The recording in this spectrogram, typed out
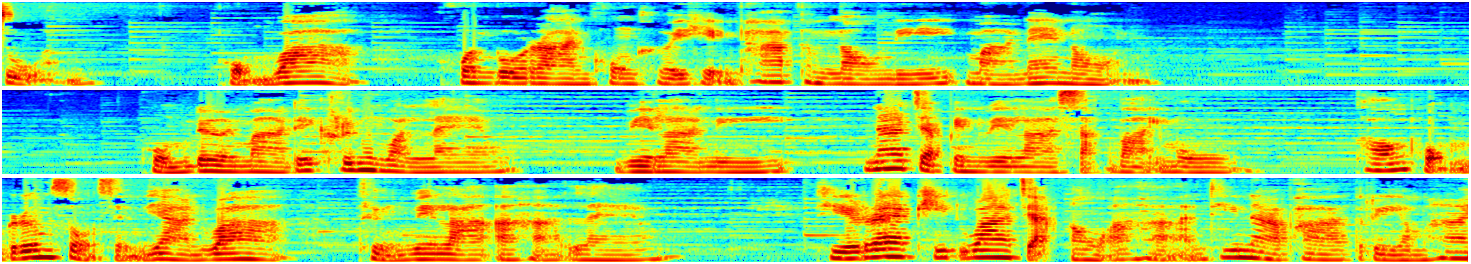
สวน ผมว่าคนโบราณคงเคยเห็นภาพทำนองนี้มาแน่นอน ผมเดินมาได้ครึ่งวันแล้ว เวลานี้น่าจะเป็นเวลาสักบ่ายโมง ท้องผมเริ่มส่งสัญญาณว่า ถึงเวลาอาหารแล้ว ทีแรกคิดว่าจะเอาอาหารที่นาพาเตรียมให้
